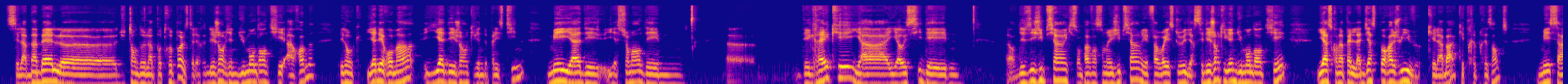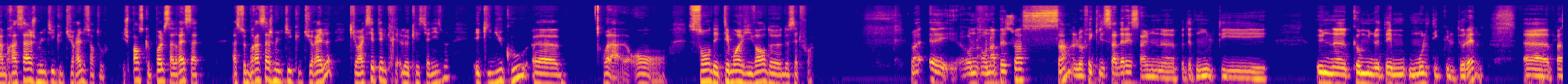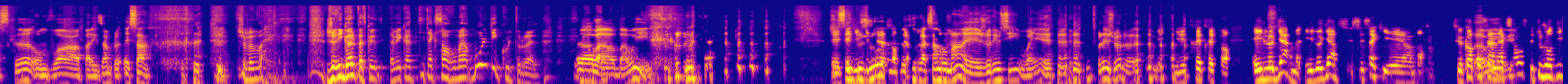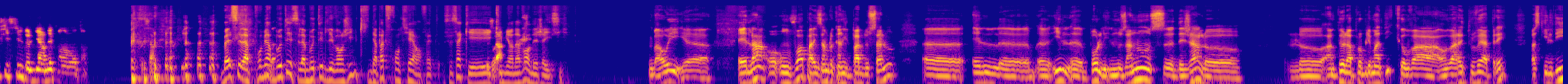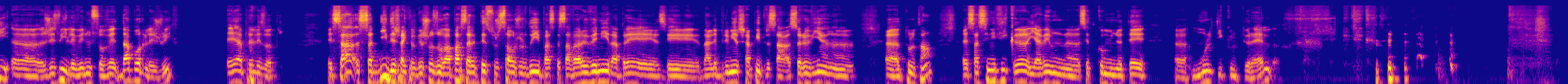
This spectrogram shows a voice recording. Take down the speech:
c'est la Babel euh, du temps de l'apôtre Paul, c'est-à-dire que les gens viennent du monde entier à Rome. Et donc, il y a des Romains, il y a des gens qui viennent de Palestine, mais il y a, des, il y a sûrement des, euh, des Grecs, il y a, il y a aussi des, alors, des Égyptiens qui sont pas forcément égyptiens, mais enfin, vous voyez ce que je veux dire. C'est des gens qui viennent du monde entier. Il y a ce qu'on appelle la diaspora juive qui est là-bas, qui est très présente, mais c'est un brassage multiculturel surtout. Et je pense que Paul s'adresse à, à ce brassage multiculturel qui ont accepté le, chr- le christianisme et qui, du coup, euh, voilà, ont- sont des témoins vivants de, de cette foi. Ouais, et on, on aperçoit ça, le fait qu'il s'adresse à une peut-être multi, une communauté mu- multiculturelle, euh, parce que on voit par exemple, et ça, Je, me- je rigole parce que tu avais quand même un petit accent roumain multiculturel. Ah bah, bah oui. J'essaie toujours de faire l'accent roumain et je réussis, vous voyez, tous les jours. Mais il est très très fort. Et il le garde, et il le garde. C'est ça qui est important. Parce que quand on Ah fait un oui, accent, c'est toujours difficile de le garder pendant longtemps. C'est ça. Ben, c'est la première beauté, c'est la beauté de l'évangile qui n'a pas de frontières en fait. C'est ça qui est mis en avant déjà ici. Bah oui. euh, et là, on voit par exemple quand il parle de salut, euh, euh, il, Paul, il nous annonce déjà un peu la problématique qu'on va, retrouver après, parce qu'il dit Jésus, il est venu sauver d'abord les Juifs et après les autres. Et ça, ça dit déjà quelque chose. On ne va pas s'arrêter sur ça aujourd'hui parce que ça va revenir après. C'est dans les premiers chapitres, ça, ça revient euh, euh, tout le temps. Ça signifie qu'il y avait une, cette communauté euh, multiculturelle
